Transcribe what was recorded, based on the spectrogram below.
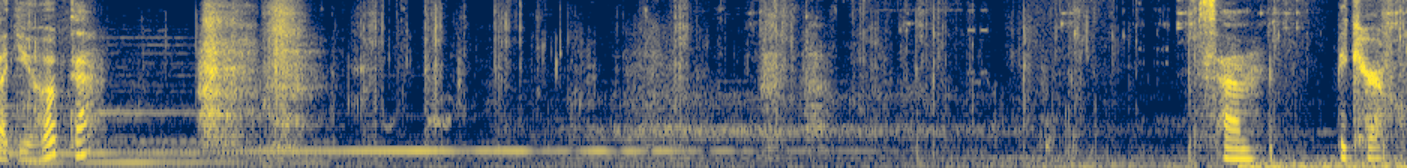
Got you hooked, huh? Sam, be careful.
